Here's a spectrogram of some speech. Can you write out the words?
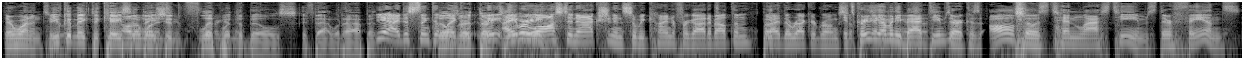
They're one and two. you can make the case Oh, that they're they one and should two. flip Forgive with me. the Bills if that would happen. Yeah, I just think that Bills like at they, 13. they were agree. lost in action, and so we kind of forgot about them. But I had the record wrong. So it's crazy how many everything I bad said. teams there are because all of those 10 last teams, their fans,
